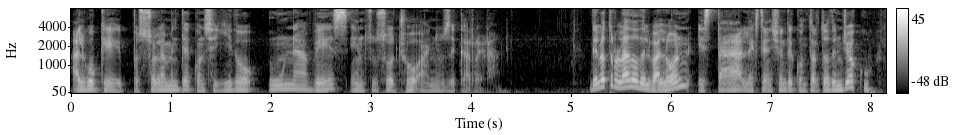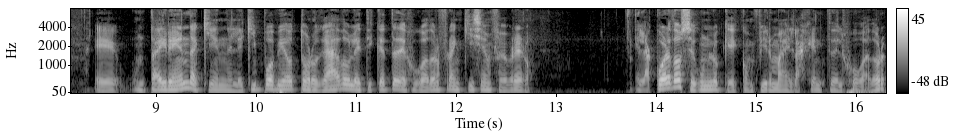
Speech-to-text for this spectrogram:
algo que pues, solamente ha conseguido una vez en sus ocho años de carrera. Del otro lado del balón está la extensión de contrato de Njoku, eh, un tight end a quien el equipo había otorgado la etiqueta de jugador franquicia en febrero. El acuerdo, según lo que confirma el agente del jugador,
